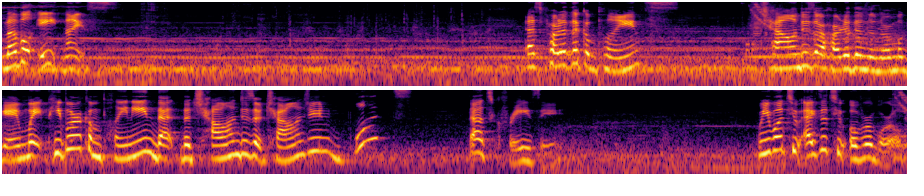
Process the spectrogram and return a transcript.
Level 8, nice. As part of the complaints, challenges are harder than the normal game. Wait, people are complaining that the challenges are challenging? What? That's crazy. We want to exit to overworld.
